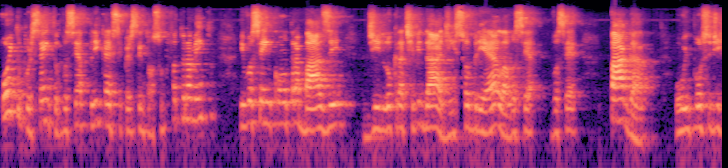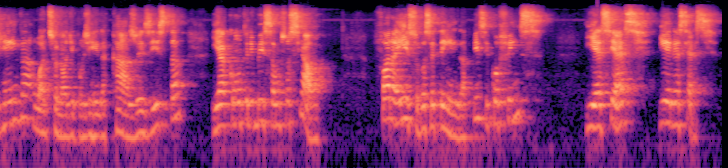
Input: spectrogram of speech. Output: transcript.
8%, você aplica esse percentual sobre faturamento e você encontra a base de lucratividade. E sobre ela, você, você paga o imposto de renda, o adicional de imposto de renda, caso exista, e a contribuição social. Fora isso, você tem ainda PIS e COFINS, ISS e INSS.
